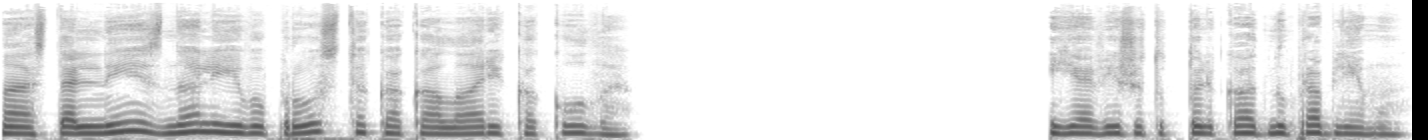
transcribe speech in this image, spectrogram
а остальные знали его просто как Аларика Кола. «Я вижу тут только одну проблему»,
